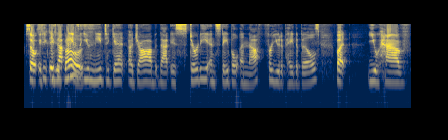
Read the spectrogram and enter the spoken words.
So if, you if do that means that you need to get a job that is sturdy and stable enough for you to pay the bills, but you have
